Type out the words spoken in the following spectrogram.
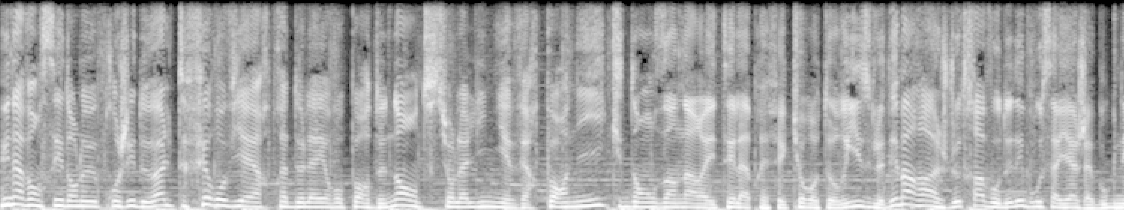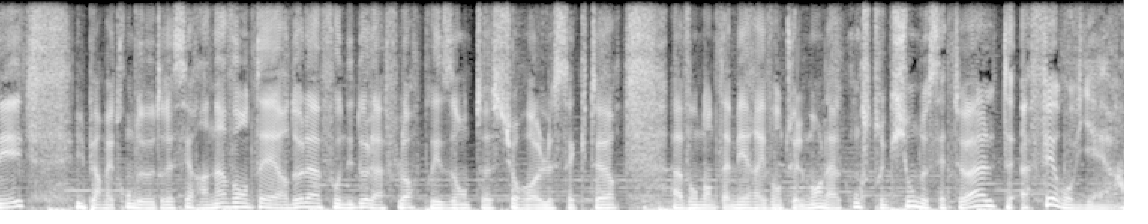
Une avancée dans le projet de halte ferroviaire près de l'aéroport de Nantes sur la ligne vers Pornic. Dans un arrêté, la préfecture autorise le démarrage de travaux de débroussaillage à Bougnay. Ils permettront de dresser un inventaire de la faune et de la flore présente sur le secteur avant d'entamer éventuellement la construction de cette halte ferroviaire.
